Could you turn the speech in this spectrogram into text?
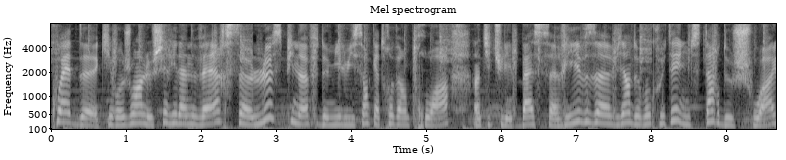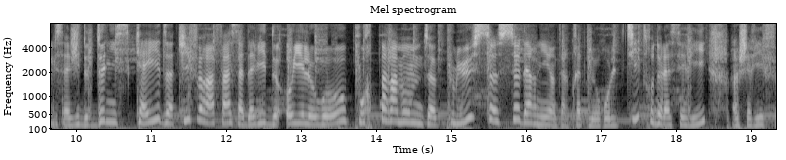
Quaid qui rejoint le Sheridan Verse, le spin-off de 1883 intitulé Bass Reeves vient de recruter une star de choix. Il s'agit de Denis Cade qui fera face à David Oyelowo pour Paramount+. Ce dernier interprète le rôle titre de la série, un shérif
